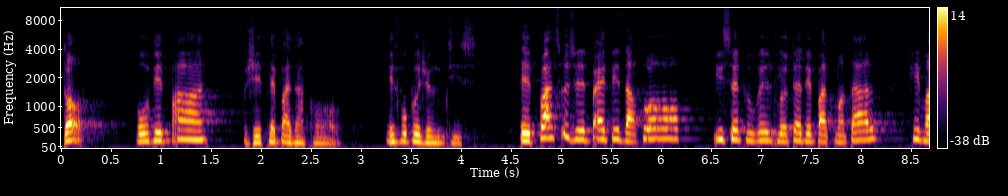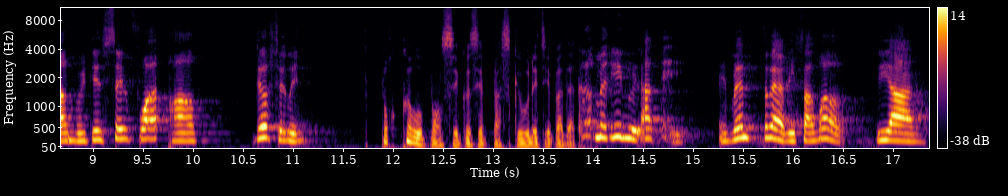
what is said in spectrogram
Donc, au départ, je n'étais pas d'accord. Il faut que je le dise. Et parce que je n'ai pas été d'accord, il s'est trouvé une directeur départemental qui m'a muté cinq fois en deux semaines. Pourquoi vous pensez que c'est parce que vous n'étiez pas d'accord? Mais il me l'a dit. Et même très récemment, il y a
